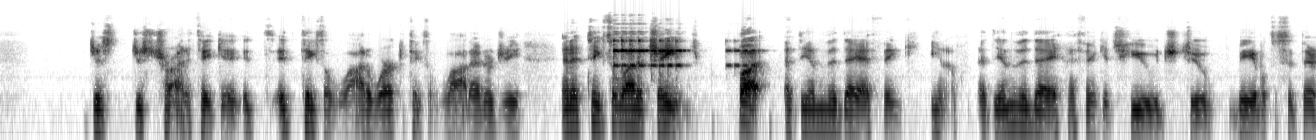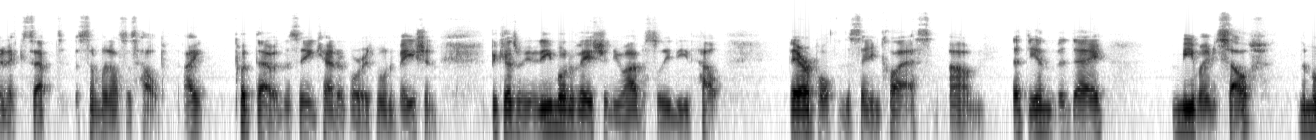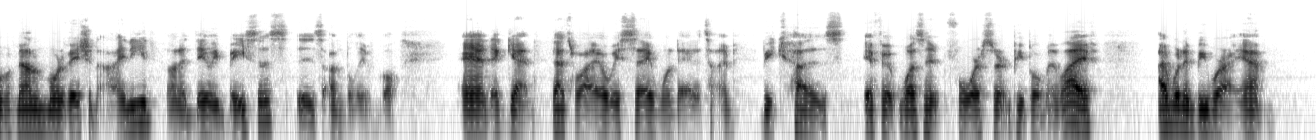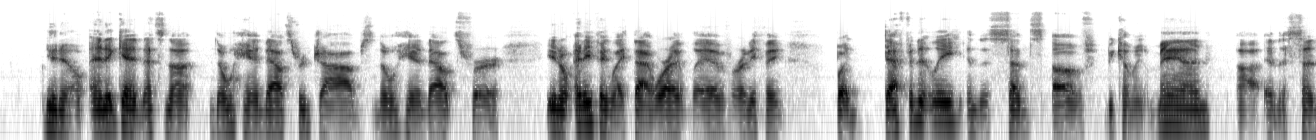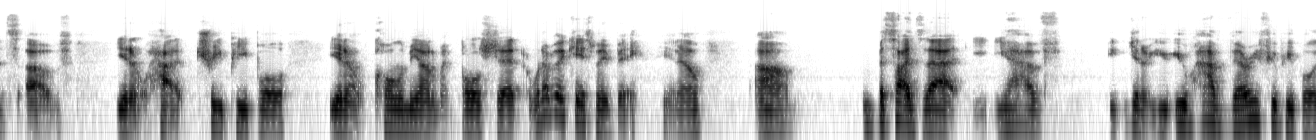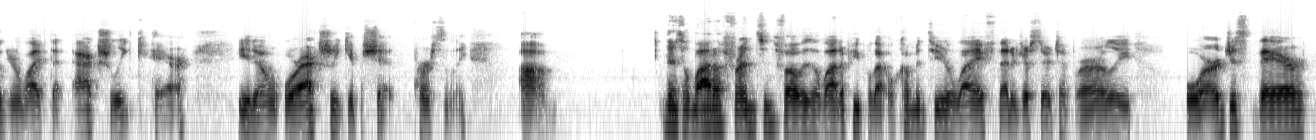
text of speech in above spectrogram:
Just just try to take it. It it takes a lot of work, it takes a lot of energy, and it takes a lot of change. But at the end of the day, I think, you know, at the end of the day, I think it's huge to be able to sit there and accept someone else's help. I put that in the same category as motivation because when you need motivation, you obviously need help they are both in the same class. Um, at the end of the day, me myself, the amount of motivation I need on a daily basis is unbelievable. And again, that's why I always say one day at a time. Because if it wasn't for certain people in my life, I wouldn't be where I am. You know, and again, that's not no handouts for jobs, no handouts for, you know, anything like that where I live or anything, but definitely in the sense of becoming a man, uh, in the sense of, you know, how to treat people, you know, calling me out on my bullshit, or whatever the case may be, you know. Um, besides that, you have, you know, you, you have very few people in your life that actually care, you know, or actually give a shit, personally. Um, there's a lot of friends and foes, a lot of people that will come into your life that are just there temporarily or just there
